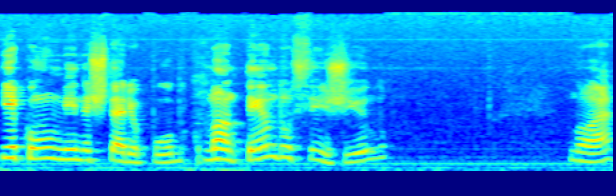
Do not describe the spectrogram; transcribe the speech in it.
e com o Ministério Público, mantendo o sigilo, não é?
